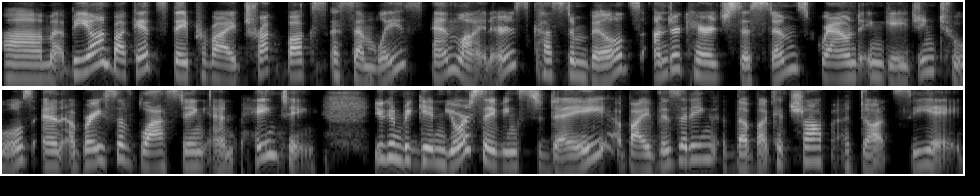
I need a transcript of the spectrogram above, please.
Um, beyond buckets, they provide truck box assemblies and liners, custom builds, undercarriage systems, ground engaging tools, and abrasive blasting and painting. You can begin your savings today by visiting thebucketshop.ca.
